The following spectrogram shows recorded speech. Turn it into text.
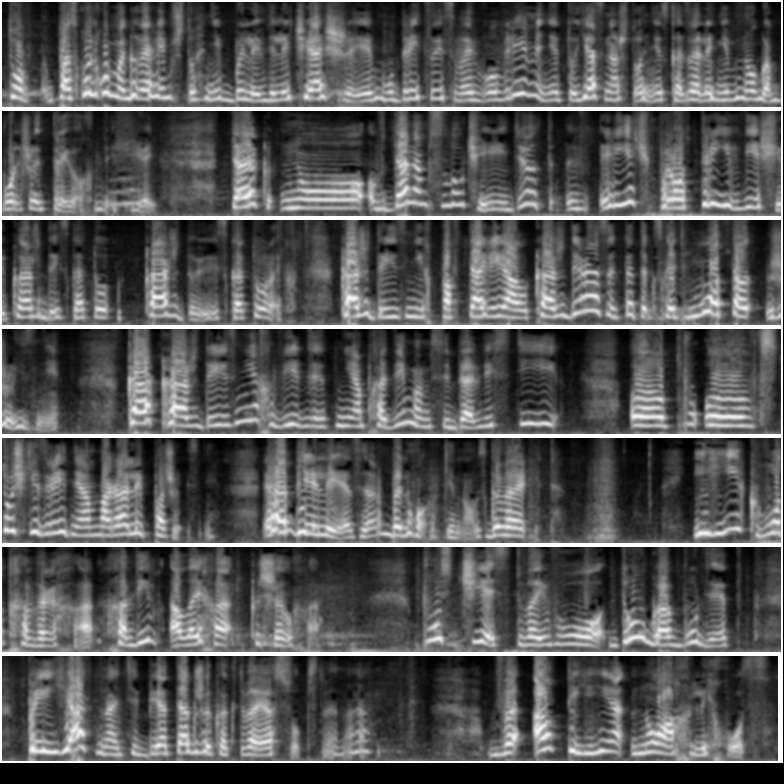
То, поскольку мы говорим, что они были величайшие мудрецы своего времени, то ясно, что они сказали немного больше трех вещей. Так, но в данном случае идет речь про три вещи, каждый из которых, каждую из которых, каждый из них повторял каждый раз, это, так сказать, мото жизни. Как каждый из них видит необходимым себя вести э, э, с точки зрения морали по жизни. Раби Элезер бен Горкинус говорит, «Иги квот хаверха, хавив алеха кшелха». Пусть честь твоего друга будет приятно тебе так же, как твоя собственная. В алтие ноах лихос.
